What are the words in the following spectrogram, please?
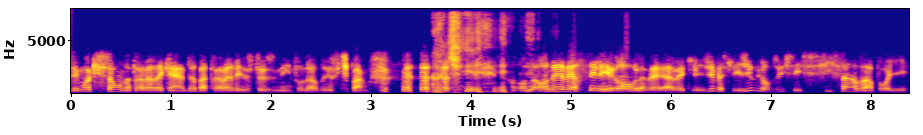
C'est moi qui sonde à travers le Canada et à travers les États-Unis pour leur dire ce qu'ils pensent. On, on a inversé les rôles avec, avec parce que Léger, aujourd'hui, c'est 600 employés.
